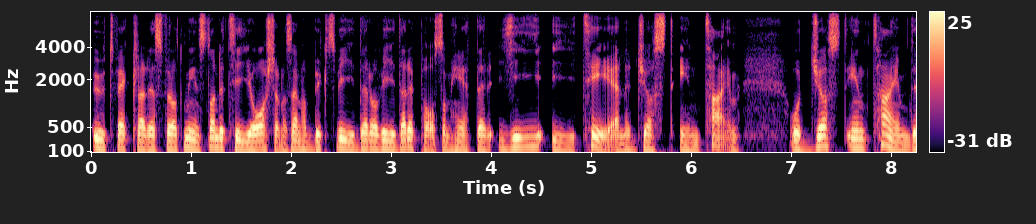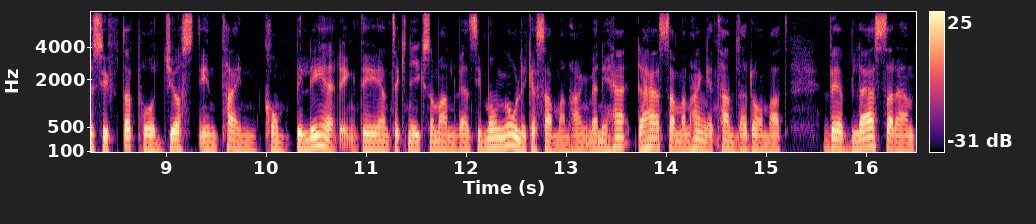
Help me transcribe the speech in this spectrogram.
utvecklades för åtminstone tio år sedan och sen har byggts vidare och vidare på som heter JIT eller Just in Time. Och Just in Time, det syftar på Just in Time kompilering. Det är en teknik som används i många olika sammanhang, men i här, det här sammanhanget handlar det om att webbläsaren,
